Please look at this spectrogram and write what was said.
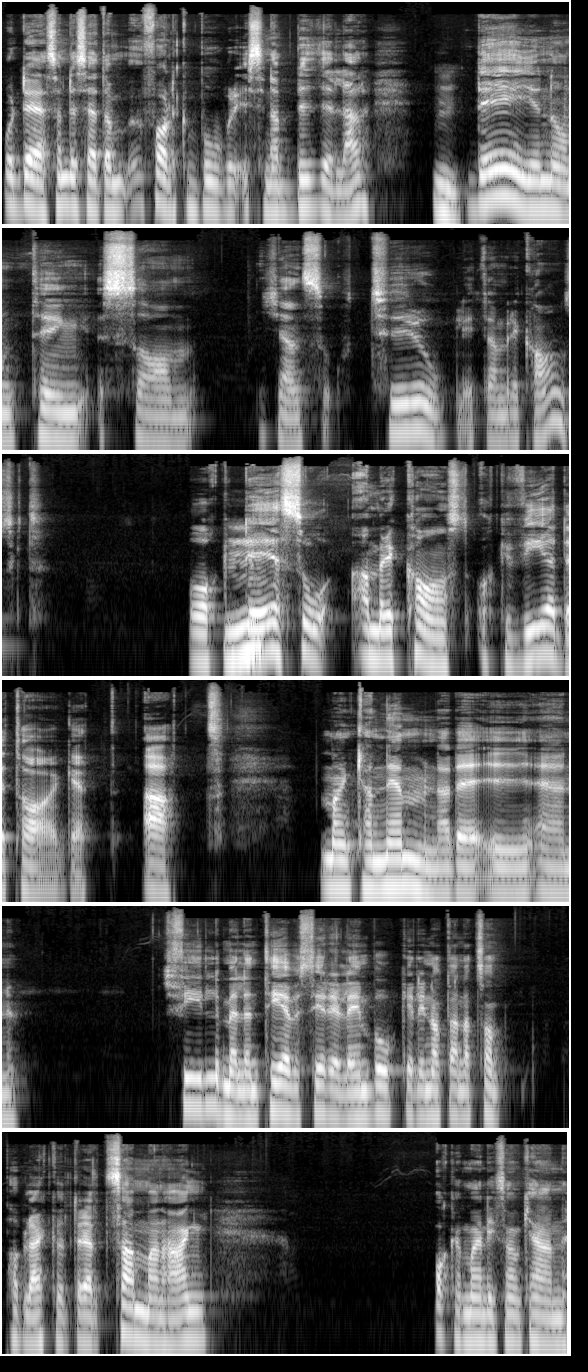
Och det som du säger att om folk bor i sina bilar, mm. det är ju någonting som känns otroligt amerikanskt. Och mm. det är så amerikanskt och vedertaget att man kan nämna det i en film eller en tv-serie eller en bok eller något annat sånt populärkulturellt sammanhang. Och att man liksom kan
